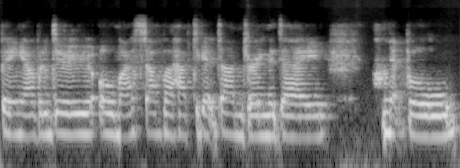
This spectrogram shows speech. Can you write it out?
being able to do all my stuff I have to get done during the day, netball,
